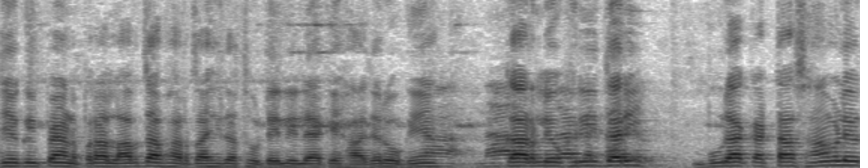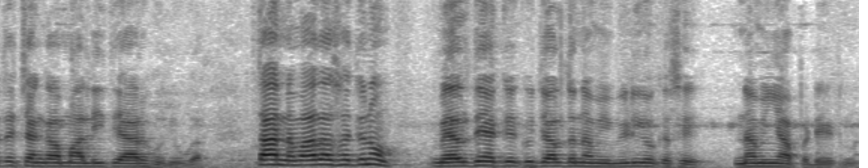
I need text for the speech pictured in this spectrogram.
ਜੇ ਕੋਈ ਭੈਣ ਭਰਾ ਲੱਭਦਾ ਫਰਦਾ ਸੀ ਤਾਂ ਤੁਹਾਡੇ ਲਈ ਲੈ ਕੇ ਹਾਜ਼ਰ ਹੋ ਗਏ ਆ। ਕਰ ਲਿਓ ਖਰੀਦਦਾਰੀ ਬੂਰਾ ਕੱਟਾ ਸਾਂਭ ਲਿਓ ਤੇ ਚੰਗਾ ਮਾਲੀ ਤਿਆਰ ਹੋ ਜਾਊਗਾ। ਧੰਨਵਾਦ ਆ ਸੱਜਣੋ ਮਿਲਦੇ ਆ ਅੱਗੇ ਕੋਈ ਜਲਦ ਨਵੀਂ ਵੀਡੀਓ ਕਿਸੇ ਨਵੀਂ ਅਪਡੇਟ ਨਾਲ।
